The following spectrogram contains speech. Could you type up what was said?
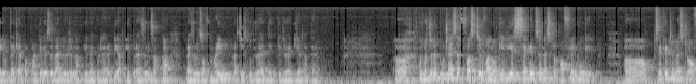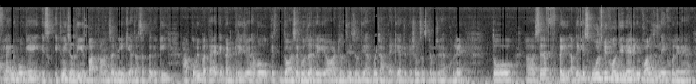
ये होता है कि आपका कॉन्टिन्यूस एवेल्युएशन आपकी रेगुलरिटी आपकी प्रेजेंस आपका प्रेजेंस ऑफ़ माइंड हर चीज़ को जो है देख के जो है किया जाता है। uh, कुछ बच्चों ने पूछा है सर फ़र्स्ट ईयर वालों के लिए सेकेंड सेमेस्टर ऑफलाइन होंगे? सेकेंड सेमेस्टर ऑफलाइन होंगे इस इतनी जल्दी इस बात का आंसर नहीं किया जा सकता क्योंकि आपको भी पता है कि कंट्री जो है वो किस दौर से गुजर रही है और जल्दी से जल्दी हर कोई चाहता है कि एजुकेशन सिस्टम जो है खुले। तो आ, सिर्फ़ कई अब देखिए स्कूल्स भी खोल दिए गए हैं लेकिन कॉलेजेस नहीं खोले गए हैं।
